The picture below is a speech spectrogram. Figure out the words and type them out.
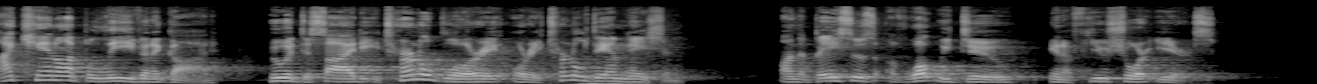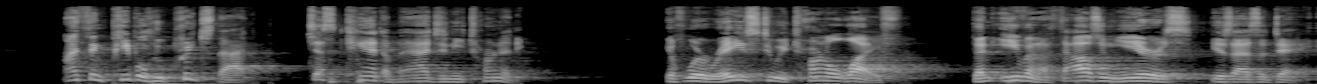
I cannot believe in a God who would decide eternal glory or eternal damnation on the basis of what we do in a few short years. I think people who preach that just can't imagine eternity. If we're raised to eternal life, then even a thousand years is as a day.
